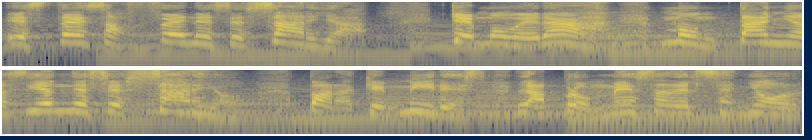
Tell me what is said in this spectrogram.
está esa fe necesaria que moverá montañas si es necesario para que mires la promesa del Señor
